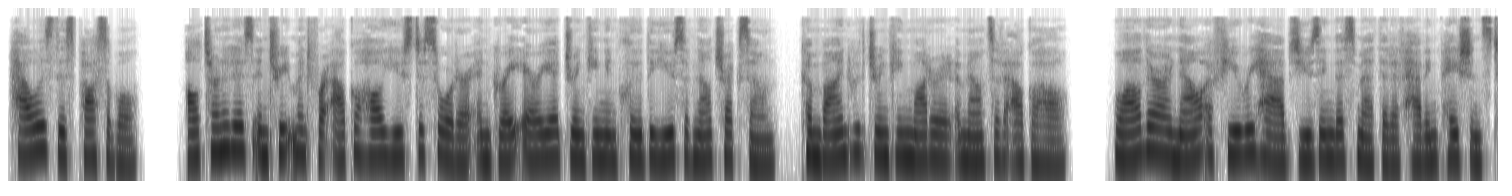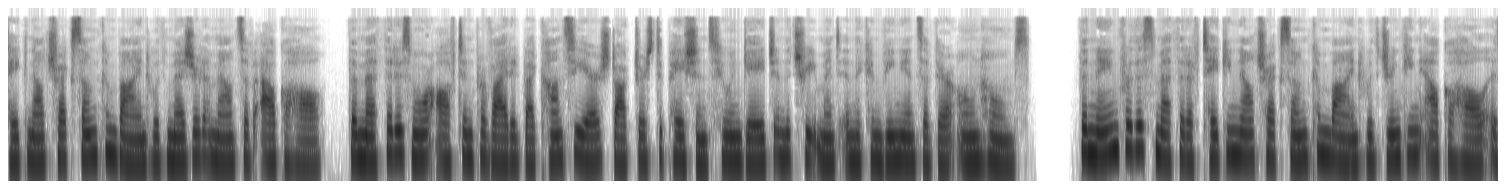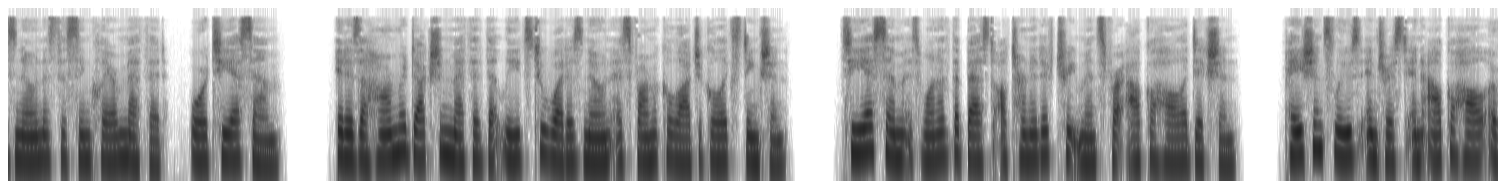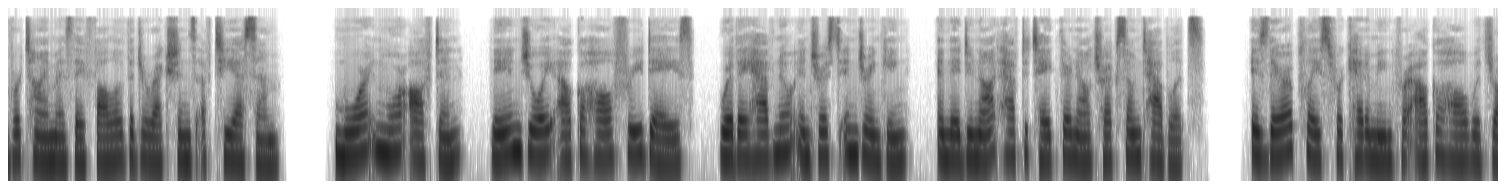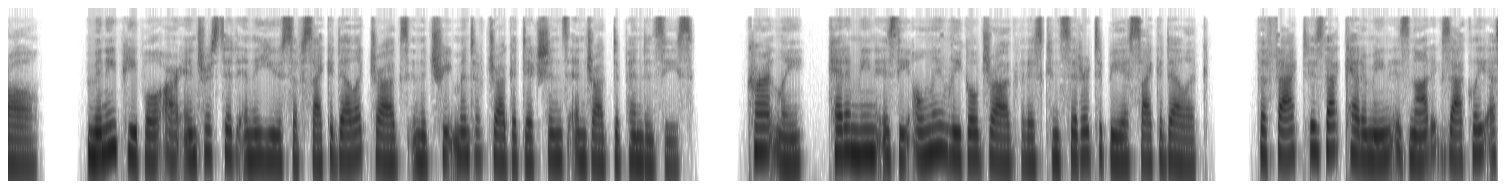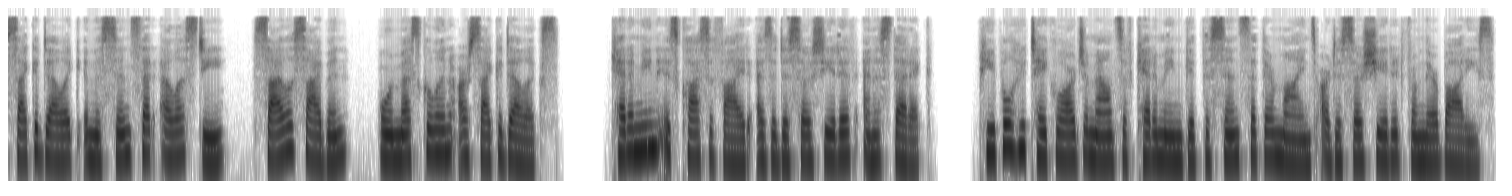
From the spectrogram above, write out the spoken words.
How is this possible? Alternatives in treatment for alcohol use disorder and gray area drinking include the use of naltrexone, combined with drinking moderate amounts of alcohol. While there are now a few rehabs using this method of having patients take naltrexone combined with measured amounts of alcohol, the method is more often provided by concierge doctors to patients who engage in the treatment in the convenience of their own homes. The name for this method of taking naltrexone combined with drinking alcohol is known as the Sinclair method, or TSM. It is a harm reduction method that leads to what is known as pharmacological extinction. TSM is one of the best alternative treatments for alcohol addiction. Patients lose interest in alcohol over time as they follow the directions of TSM. More and more often, they enjoy alcohol free days, where they have no interest in drinking, and they do not have to take their naltrexone tablets. Is there a place for ketamine for alcohol withdrawal? Many people are interested in the use of psychedelic drugs in the treatment of drug addictions and drug dependencies. Currently, ketamine is the only legal drug that is considered to be a psychedelic. The fact is that ketamine is not exactly a psychedelic in the sense that LSD, psilocybin, or mescaline are psychedelics. Ketamine is classified as a dissociative anesthetic. People who take large amounts of ketamine get the sense that their minds are dissociated from their bodies.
